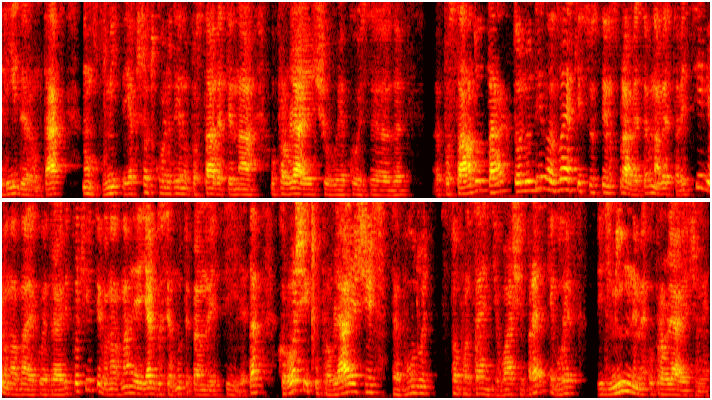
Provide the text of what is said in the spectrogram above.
лідером, так. Ну, якщо таку людину поставити на управляючу якусь е, посаду, так, то людина з легкістю з цим справиться. Вона виставить цілі, вона знає, коли треба відпочити, вона знає, як досягнути певної цілі. Так? Хороші управляючі це будуть 100%. Ваші предки були відмінними управляючими.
